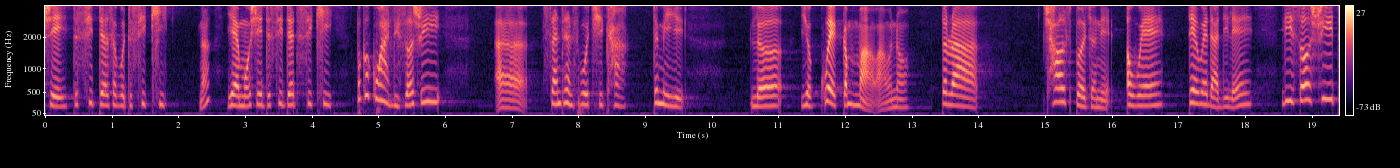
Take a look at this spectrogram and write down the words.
ရှေတစီတဆဘတစီခီနော်ယေမိုရှေတစီတတစီခီပကကွာလီဆိုရှိ uh sentence ဘချီခါတမီလေရကွဲကမာပါနော်တရာ Charles Spurgeon နဲ့အဝဲတဲဝဲတာဒီလေလီဆိုရှိတ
